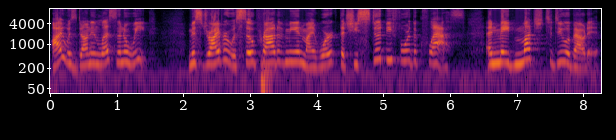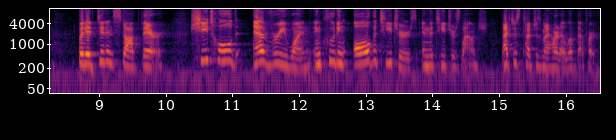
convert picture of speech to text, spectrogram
I was done in less than a week. Miss Driver was so proud of me and my work that she stood before the class and made much to do about it. But it didn't stop there. She told everyone, including all the teachers in the teacher's lounge. That just touches my heart. I love that part.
